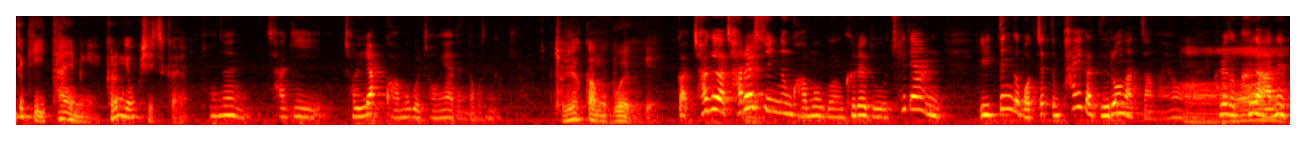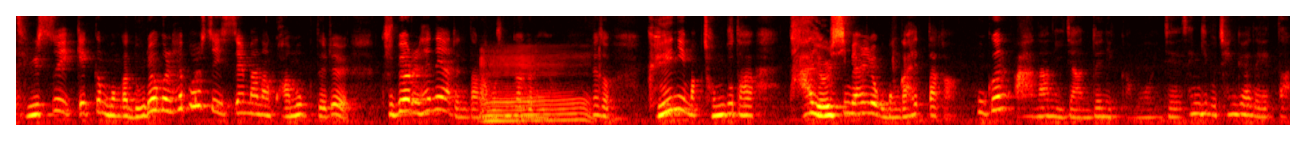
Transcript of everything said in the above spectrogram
특히 이 타이밍에. 그런 게 혹시 있을까요? 저는 자기 전략 과목을 정해야 된다고 생각해요. 전략 과목 뭐예요, 그게? 그러니까 자기가 잘할 네. 수 있는 과목은 그래도 최대한 1등급 어쨌든 파이가 늘어났잖아요. 아. 그래서 그 안에 들 수 있게끔 뭔가 노력을 해볼 수 있을 만한 과목들을 구별을 해내야 된다라고 생각을 해요. 음. 그래서 괜히 막 전부 다, 다 열심히 하려고 뭔가 했다가 혹은 아, 난 이제 안 되니까 뭐 이제 생기부 챙겨야 되겠다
